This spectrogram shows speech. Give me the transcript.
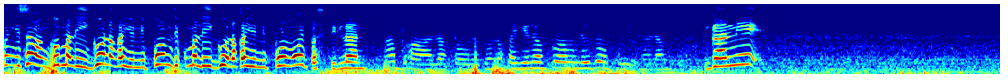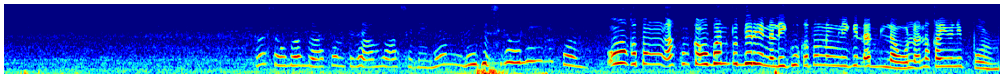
Katong isa ang maligo naka-uniform, di ko maligo naka-uniform oy pastilan. Ah, bahala ka. Kung naka-uniform, ligo, puyo na lang ko. Gani Tapos, uban ba itong tira mo asilingan? Ligo sila wala uniform. Oh, katong akong kauban po diri naligo katong nang ligid adlaw, wala na kay uniform.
